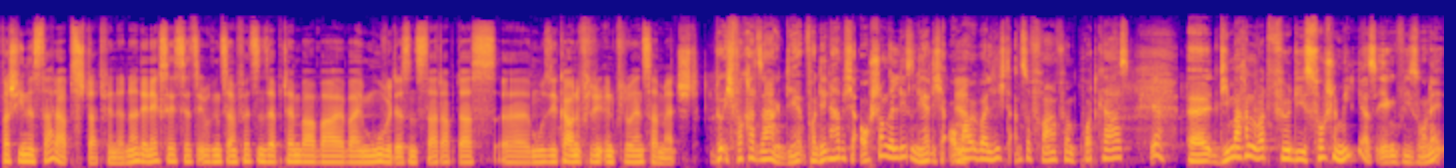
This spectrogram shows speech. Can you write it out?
verschiedenen Startups stattfindet. Ne? Der nächste ist jetzt übrigens am 14. September bei, bei Move It. Das ist ein Startup, das äh, Musiker und Influ- Influencer matcht. Du, ich wollte gerade sagen, die, von denen habe ich auch schon gelesen, die hatte ich auch Ja. mal überlegt anzufragen für einen Podcast. Ja. Äh, die machen was für die Social Medias irgendwie so, ne?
